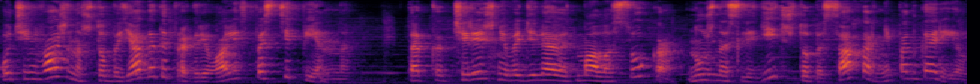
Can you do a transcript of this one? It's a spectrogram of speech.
Очень важно, чтобы ягоды прогревались постепенно. Так как черешни выделяют мало сока, нужно следить, чтобы сахар не подгорел.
